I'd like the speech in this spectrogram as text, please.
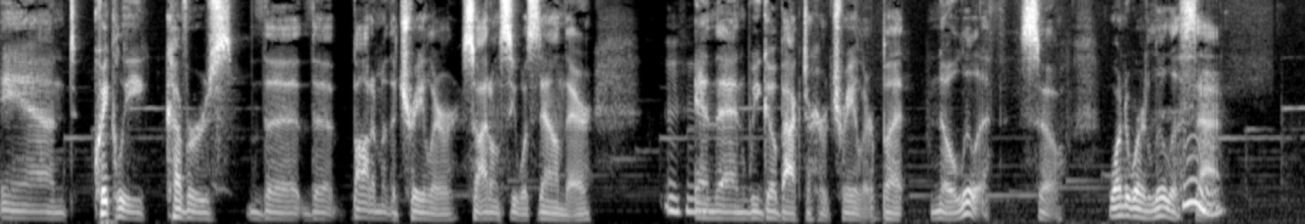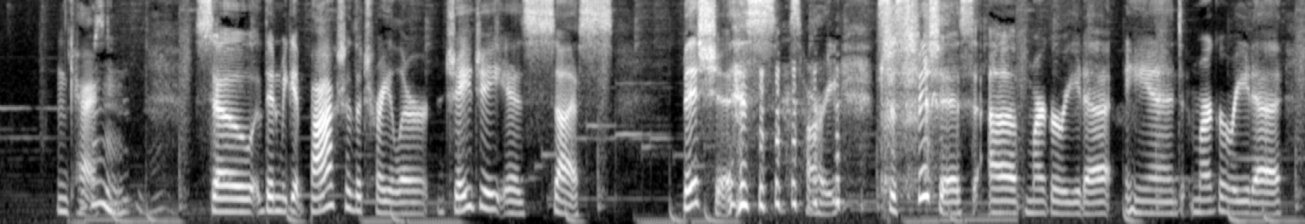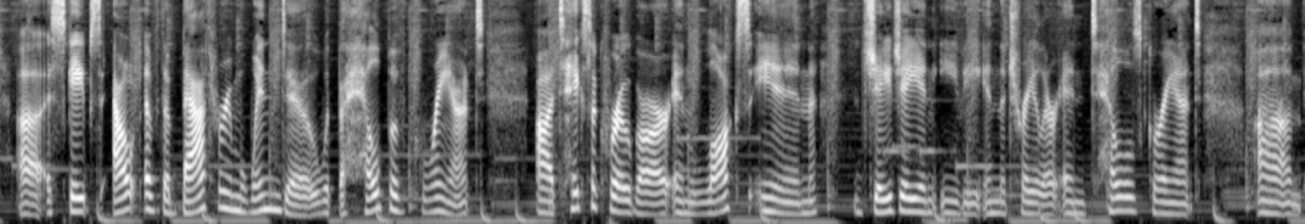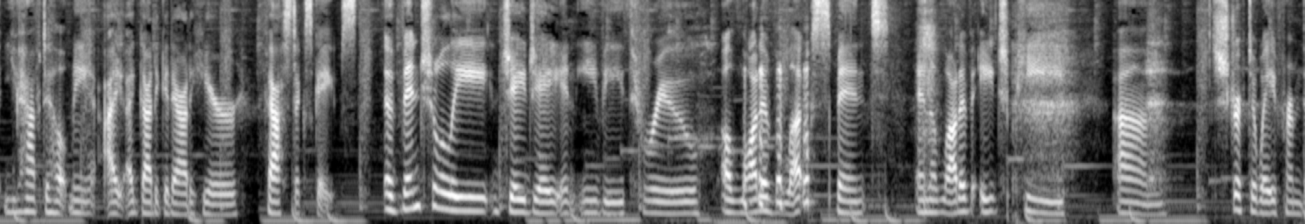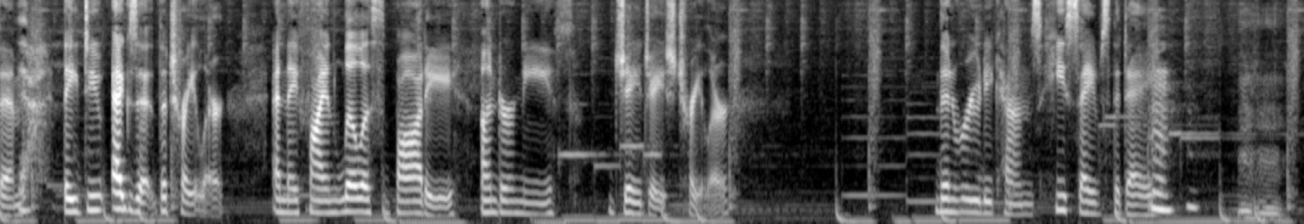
and quickly covers the the bottom of the trailer so I don't see what's down there. Mm-hmm. And then we go back to her trailer, but no Lilith. So wonder where Lilith's at. Okay. So then we get back to the trailer. JJ is sus. Suspicious, sorry, suspicious of Margarita, and Margarita uh, escapes out of the bathroom window with the help of Grant, uh, takes a crowbar and locks in JJ and Evie in the trailer and tells Grant, um, You have to help me. I, I got to get out of here. Fast escapes. Eventually, JJ and Evie, through a lot of luck spent and a lot of HP um, stripped away from them, they do exit the trailer and they find Lilith's body underneath JJ's trailer. Then Rudy comes. He saves the day.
